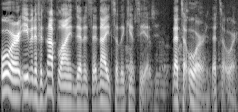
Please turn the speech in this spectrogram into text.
Or even if it's not blind, then it's at night, so they Oh, can't so see it. That's a or. That's a or.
